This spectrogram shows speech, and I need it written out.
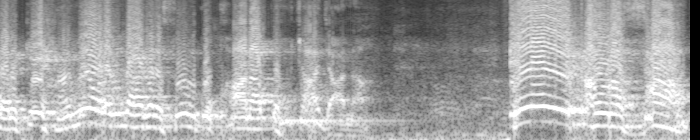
کر کے ہمیں اور اللہ کے رسول کو کھانا پہنچا جانا۔ ایک عورت ساتھ۔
